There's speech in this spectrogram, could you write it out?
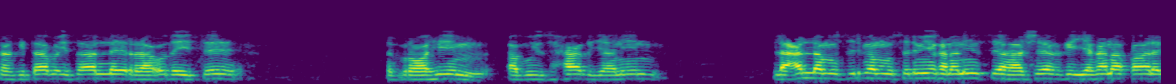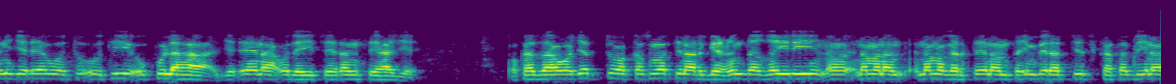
ككتاب إسال إرى أديسه إبراهيم أبو إسحاق جانين. لعل مسلما مسلمي كان ننسيها شيخ كي كان قال نجري وتؤتي أكلها. جرينا أديسه رنسيها جي وكذا وجدت وكسمت أرجع عند غيري نما قرتين أنت إمبرتس كتبنا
